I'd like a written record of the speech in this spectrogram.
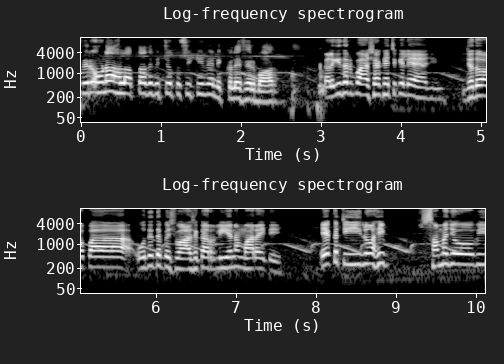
ਫਿਰ ਉਹਨਾਂ ਹਾਲਾਤਾਂ ਦੇ ਵਿੱਚੋਂ ਤੁਸੀਂ ਕਿਵੇਂ ਨਿਕਲੇ ਫਿਰ ਬਾਹਰ? ਕਲਗੀਧਰ ਪਾਸ਼ਾ ਖਿੱਚ ਕੇ ਲਿਆਇਆ ਜੀ। ਜਦੋਂ ਆਪਾਂ ਉਹਦੇ ਤੇ ਵਿਸ਼ਵਾਸ ਕਰ ਲਈਏ ਨਾ ਮਹਾਰਾਜ ਤੇ, ਇੱਕ ਚੀਜ਼ ਨੂੰ ਅਸੀਂ ਸਮਝੋ ਵੀ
